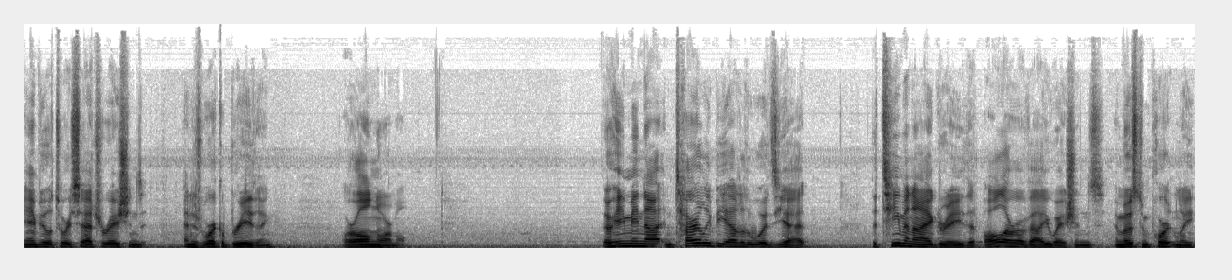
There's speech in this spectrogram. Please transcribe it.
ambulatory saturations and his work of breathing, are all normal. Though he may not entirely be out of the woods yet, the team and I agree that all our evaluations, and most importantly,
